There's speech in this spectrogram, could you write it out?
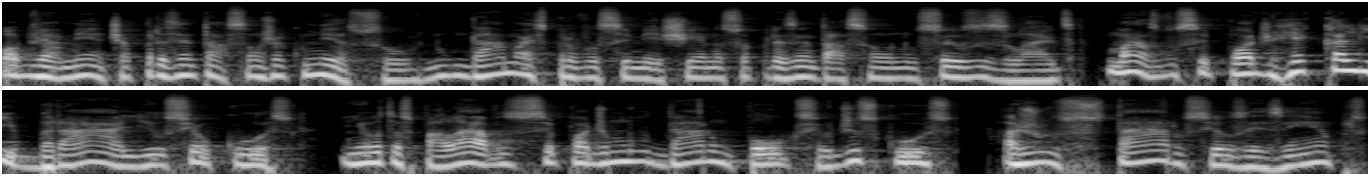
Obviamente, a apresentação já começou, não dá mais para você mexer na sua apresentação, nos seus slides, mas você pode recalibrar ali o seu curso. Em outras palavras, você pode mudar um pouco o seu discurso, ajustar os seus exemplos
